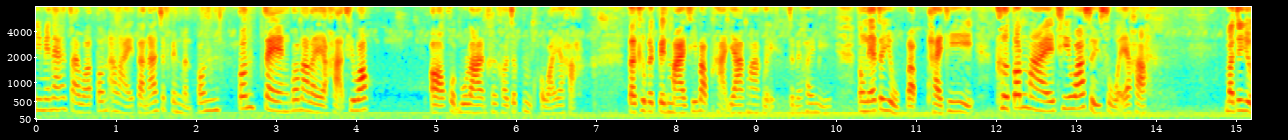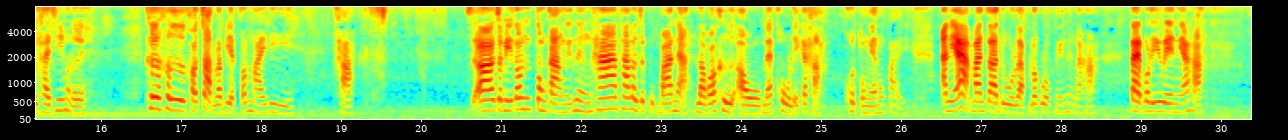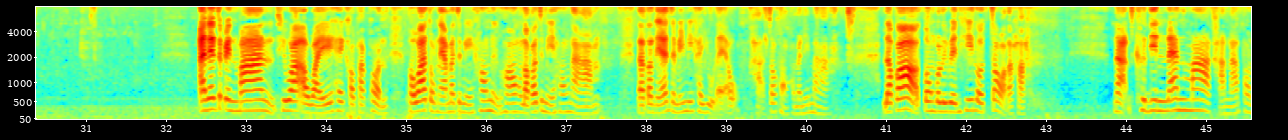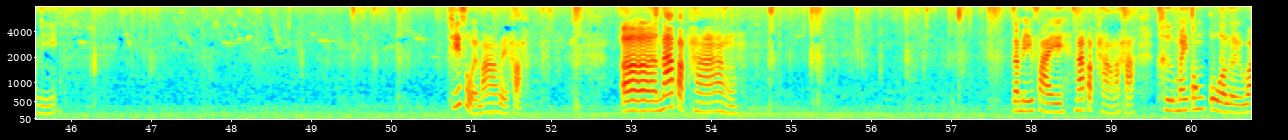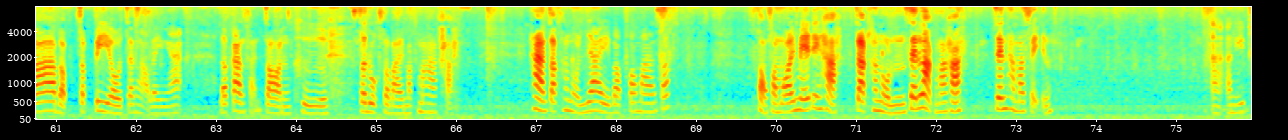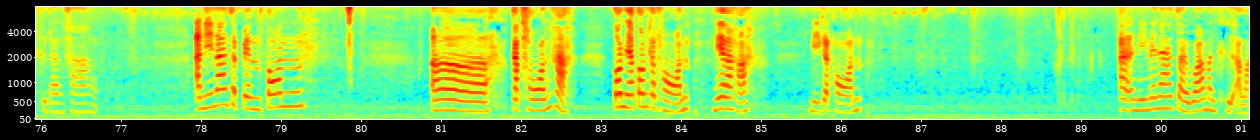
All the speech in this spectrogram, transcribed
นี้ไม่แน่ใจว่าต้นอะไร แต่น่าจะเป็นเหมือนต้นต้นแจงต้นอะไรอะค่ะ ที่ว่าออคนโบราณคือเขาจะปลูกเอาไว้อะค่ะ แต่คือเป็นเป็นไม้ที่แบบหายากมากเลย จะไม่ค่อยมี ตรงนี้จะอยู่แบบท้ายที่ คือต้นไม้ที่ว่าสวยๆอะค่ะ มันจะอยู่ท้ายที่หมดเลย คือคือเขาจัดระเบียบต้นไม้ดีค่ะจะมีต้นตรงกลางนิดนึง ถ้าถ้าเราจะปลูกบ้านเนี่ยเราก็คือเอาแมคโครเล็กอะค่ะ ขุดตรงนี้ลงไป อันนี้มันจะดูแบบรกๆนิดนึงนะคะ แต่บริเวณเนี้ยค่ะ อันนี้จะเป็นบ้านที่ว่าเอาไว้ให้เขาพักผ่อน เพราะว่าตรงนี้มันจะมีห้องหนึ่งห้องแล้วก็จะมีห้องน้ำแต่ตอนนี้จะไม่มีใครอยู่แล้วค่ะ เจ้าของเขาไม่ได้มา แล้วก็ตรงบริเวณที่รถจอดอะค่ะน่ะคือดินแน่นมากค่ะณตอนนี้ ที่สวยมากเลยค่ะ เอ่อ หน้าปักทาง จะมีไฟหน้าปักทางนะคะ คือไม่ต้องกลัวเลยว่าแบบจะเปรียวจะเหงาอะไรเงี้ย แล้วการสัญจรคือสะดวกสบายมากๆค่ะ ห่างจากถนนใหญ่แบบประมาณสักสองสามร้อยเมตรเองค่ะ จากถนนเส้นหลักนะคะ เส้นธรรมเสนอะ อันนี้คือด้านข้าง อันนี้น่าจะเป็นต้น เอ่อ กระท้อนค่ะ ต้นเนี้ยต้นกระท้อนเนี่ยนะคะ มีกระท้อน อันนี้ไม่แน่ใจว่ามันคืออะไร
